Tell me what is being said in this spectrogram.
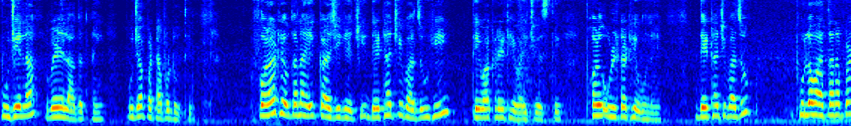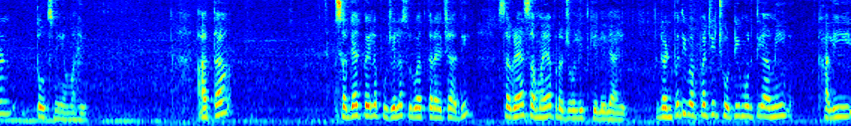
पूजेला वेळ लागत नाही. पूजा पटापट होते. फळं ठेवताना एक काळजी घ्यायची. देठाची बाजू ही देवाकडे ठेवायची असते. फळ उलटं ठेवू नये. देठाची बाजू फुलं वाहताना पण तोच नियम आहे. आता सगळ्यात पहिलं पूजेला सुरुवात करायच्या आधी सगळ्या समया प्रज्वलित केलेल्या आहेत. गणपती बाप्पाची छोटी मूर्ती आम्ही खाली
